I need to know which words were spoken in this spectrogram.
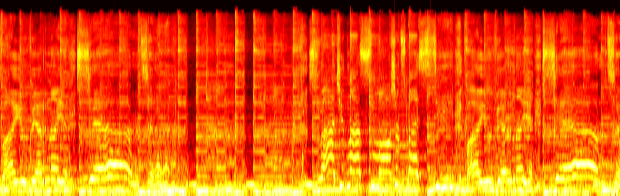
твое верное сердце. Значит нас спасти твое верное сердце.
